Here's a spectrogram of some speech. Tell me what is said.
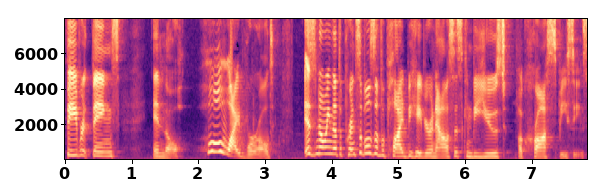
favorite things in the whole wide world is knowing that the principles of applied behavior analysis can be used across species.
